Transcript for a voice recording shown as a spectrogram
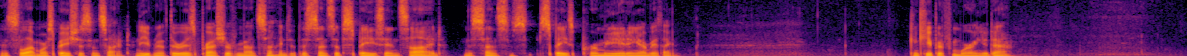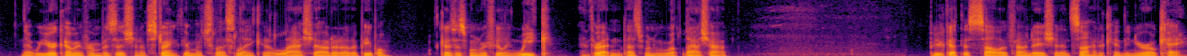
it's a lot more spacious inside. And even if there is pressure from outside, the sense of space inside, the sense of space permeating everything, can keep it from wearing you down. That when you're coming from a position of strength, you're much less likely to lash out at other people, because it's when we're feeling weak and threatened, that's when we lash out. But you've got this solid foundation inside, okay, then you're okay.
